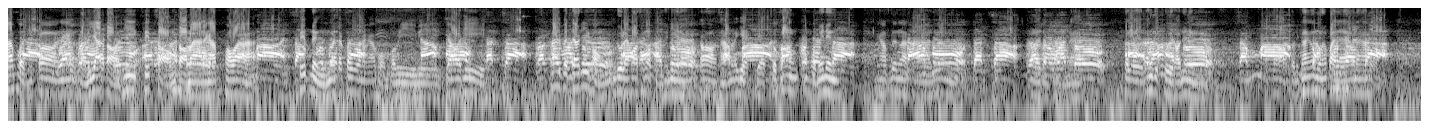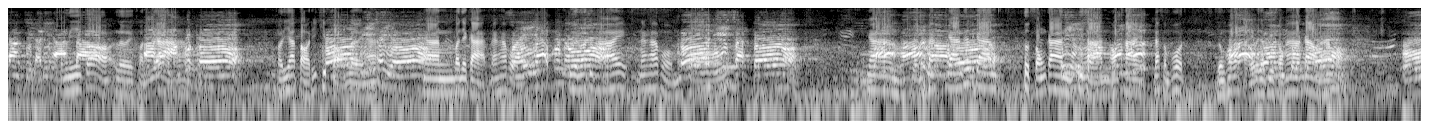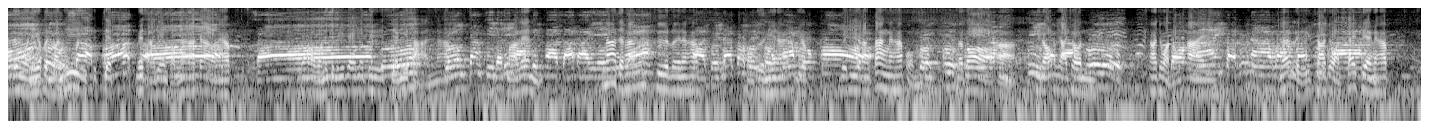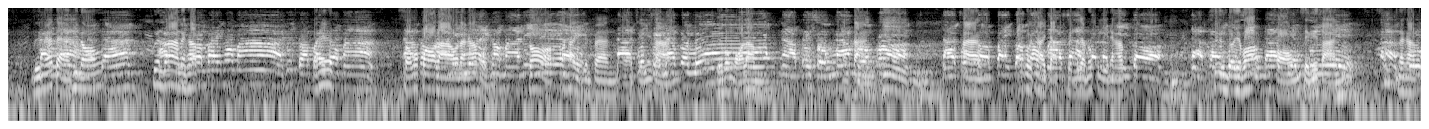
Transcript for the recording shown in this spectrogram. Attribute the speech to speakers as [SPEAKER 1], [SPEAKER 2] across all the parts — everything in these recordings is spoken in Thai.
[SPEAKER 1] ครับผมก็ขออนุญาตต่อที่คลิป 2 ต่อมานะครับ เพราะว่าคลิปหนึ่งเมื่อสักครู่นะครับ ผมก็มีมีเจ้าที่ได้เป็นเจ้าที่ของดูแลความสงบของที่นี่นะก็ถามละเอียดเกี่ยวกับกล้องของผมนิดนึงนะครับเรื่องราคาเรื่องอะไรต่างๆนะครับก็เลยต้องหยุดคุยเขานิดนึงครับ
[SPEAKER 2] สัมมา
[SPEAKER 1] ตอนนี้ให้ข้อมูลเข้าไปแล้วนะครับ
[SPEAKER 2] ต
[SPEAKER 1] รงนี้ก็เลยขออนุญาตนะครับ ขออนุญาตต่อที่คลิป2เลยนะ
[SPEAKER 2] โอโย
[SPEAKER 1] งานบรรยากาศนะครับผม
[SPEAKER 2] ไสยพุทโธ
[SPEAKER 1] คืนวันสุดท้ายนะครับผม
[SPEAKER 2] โอนิสัตโต
[SPEAKER 1] งานเดี๋ยวนะครับงานเทศกาลตรุษสงกรารอีสานหนองคายและสมโพธิหลวงพ่อพระไตรประจำปี 2559 นะครับซึ่งวันนี้ก็เป็นวันที่ 17 เมษายน 2559 นะครับ
[SPEAKER 2] สา
[SPEAKER 1] ก็วันนี้จะมีวงดนตรีเสียงอีสาน นะครับ
[SPEAKER 2] โยมตั้งจิตอธิษฐ
[SPEAKER 1] มาเล่น
[SPEAKER 2] ป็ภาษาไทยเอง
[SPEAKER 1] น่าจะทั้งคืนเลยนะครับ
[SPEAKER 2] เสร็จแล้วก็
[SPEAKER 1] ของ
[SPEAKER 2] ไป
[SPEAKER 1] คืน
[SPEAKER 2] ส่
[SPEAKER 1] นี้
[SPEAKER 2] ง
[SPEAKER 1] นะ
[SPEAKER 2] น้ำหล
[SPEAKER 1] ครับ
[SPEAKER 2] วงพ่อ
[SPEAKER 1] เวทีกำลังตั้งนะครับ ผม แล้วก็อ่าพี่น้องประชาชนชาวจังหวัดหนองคายและหรือชาวจังหวัดใกล้เคียงนะครับ หรือแม้แต่พี่น้องเพื่อนบ้านนะครับ
[SPEAKER 2] ไปเข้ามาต่อไป
[SPEAKER 1] ประเทศ
[SPEAKER 2] เข้ามา
[SPEAKER 1] สปปลาวนะครับผมก็ค่อนข้างจะเป็นแฟนของเสียงอีสานหรือวงหมอลำ
[SPEAKER 2] ไปส่งน้ำ
[SPEAKER 1] ต่างๆที่ ทางพระโพชัยจัดเป็นประจำทุกปีนะครับ ซึ่งโดยเฉพาะของเสียงอีสานนะครับ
